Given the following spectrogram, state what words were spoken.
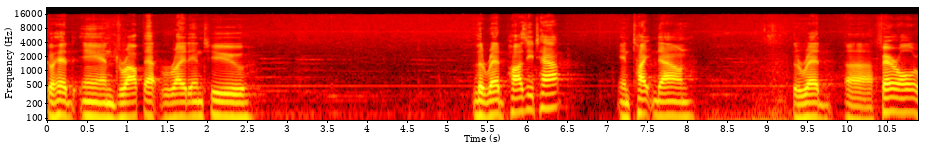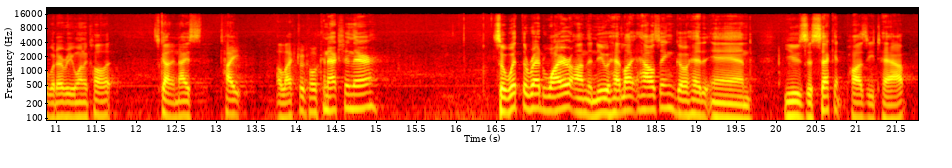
Go ahead and drop that right into the red posi tap and tighten down the red uh, ferrule or whatever you want to call it. It's got a nice tight electrical connection there. So with the red wire on the new headlight housing, go ahead and use the second posi tap.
